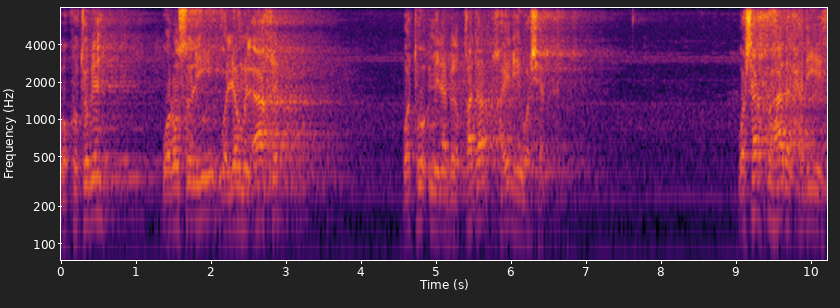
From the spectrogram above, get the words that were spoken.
وكتبه ورسله واليوم الآخر وتؤمن بالقدر خيره وشره. وشرح هذا الحديث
